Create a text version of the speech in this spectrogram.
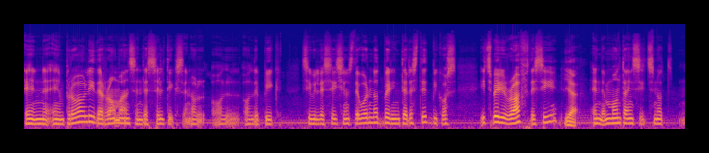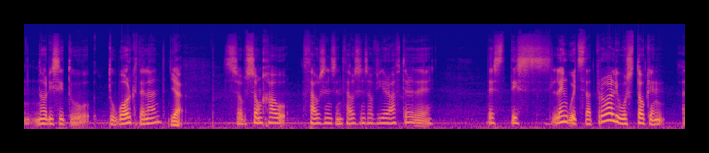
and and probably the Romans and the Celtics and all all all the big civilizations they were not very interested because it's very rough the sea Yeah. and the mountains it's not not easy to to work the land. Yeah. So somehow, thousands and thousands of years after, the this this language that probably was spoken uh,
